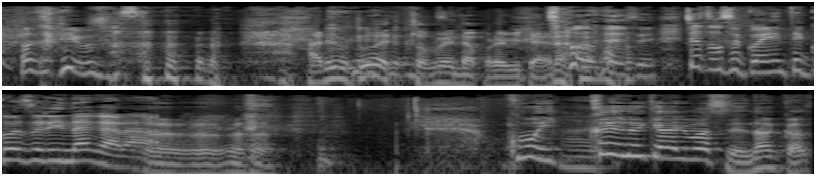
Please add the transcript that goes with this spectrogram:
わかります。あれをどうやって止めるんだこれみたいな。そうですね。ちょっとそこに手こずりながら。うんうんうん。ここ一回だけありますね。なんか、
